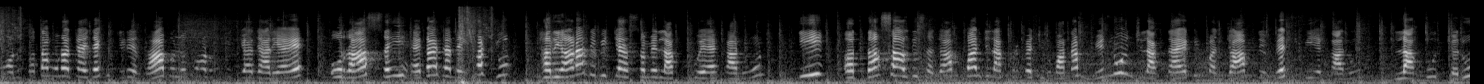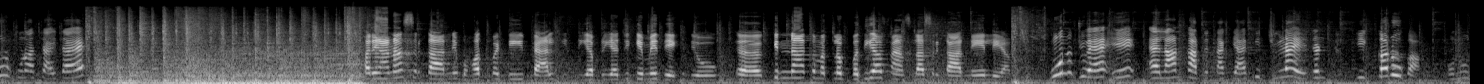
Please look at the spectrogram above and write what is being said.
ਤੁਹਾਨੂੰ ਪਤਾ ਹੋਣਾ ਚਾਹੀਦਾ ਹੈ ਕਿ ਜਿਹੜੇ ਰਾਹ ਵੱਲੋਂ ਤੁਹਾਨੂੰ ਭੇਜਿਆ ਜਾ ਰਿਹਾ ਹੈ, ਉਹ ਰਾਹ ਸਹੀ ਹੈਗਾ ਜਾਂ ਨਹੀਂ। ਪਰ ਜੋ ਹਰਿਆਣਾ ਦੇ ਵਿੱਚ ਇਸ ਸਮੇਂ ਲਾਗੂ ਹੋਇਆ ਹੈ ਕਾਨੂੰਨ ਕਿ ਅ, 10 ਸਾਲ ਦੀ ਸਜ਼ਾ 5 ਲੱਖ ਰੁਪਏ ਜੁਰਮਾਨਾ ਮੈਨੂੰ ਇੰਜ ਲੱਗਦਾ ਹੈ ਕਿ ਪੰਜਾਬ ਦੇ ਵਿੱਚ ਵੀ ਇਹ ਕਾਨੂੰਨ ਲਾਗੂ ਜ਼ਰੂਰ ਹੋਣਾ ਚਾਹੀਦਾ ਹੈ। ਹਰਿਆਣਾ ਸਰਕਾਰ ਨੇ ਬਹੁਤ ਵੱਡੀ ਪਹਿਲ ਕੀਤੀ ਆ ਪ੍ਰਿਆ ਜੀ ਕਿਵੇਂ ਦੇਖਦੇ ਹੋ? ਕਿੰਨਾ ਕੁ ਮਤਲਬ ਵਧੀਆ ਫੈਸਲਾ ਸਰਕਾਰ ਨੇ ਲਿਆ? ਹੁਣ ਜੋ ਹੈ ਇਹ ਐਲਾਨ ਕਰ ਦਿੱਤਾ ਗਿਆ ਕਿ ਜਿਹੜਾ ਏਜੰਟ ਠੱਗੀ ਕਰੂਗਾ ਉਹਨੂੰ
